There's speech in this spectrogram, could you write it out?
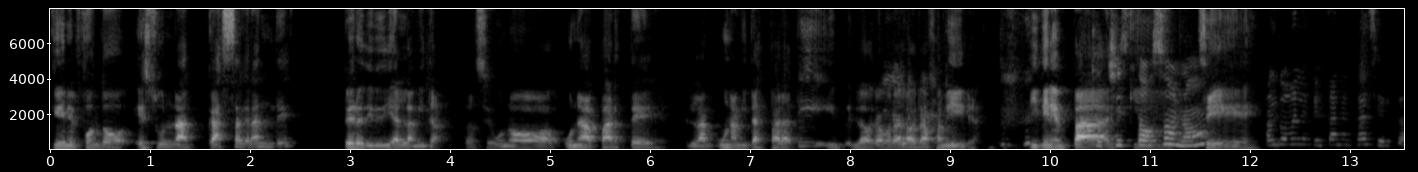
que en el fondo es una casa grande, pero dividida en la mitad. Entonces, uno, una parte, la, una mitad es para ti y la otra para la otra familia. Y tienen parking. Qué chistoso, ¿no? Sí. Son como las que están acá, ¿cierto?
